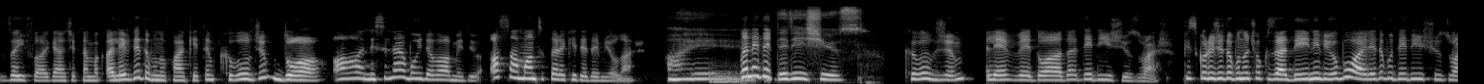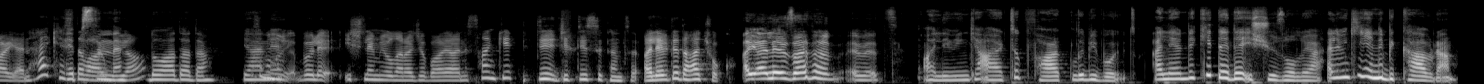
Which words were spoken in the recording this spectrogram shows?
zayıflar gerçekten. Bak Alev'de de bunu fark ettim. Kıvılcım doğa. Aa nesiller boyu devam ediyor. Asla mantıklı hareket edemiyorlar. Ay. Buna ne de- Dedi işiyoruz. Kıvılcım, Alev ve Doğa'da daddy issues var. Psikolojide buna çok güzel değiniliyor. Bu ailede bu daddy issues var yani. Herkeste var bu Hepsinde. ya. Doğada da. Yani bunu böyle işlemiyorlar acaba yani? Sanki ciddi ciddi sıkıntı. Alev'de daha çok. Ay Alev zaten evet. Alev'inki artık farklı bir boyut. Alev'deki dede issues oluyor. Alev'inki yeni bir kavram.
